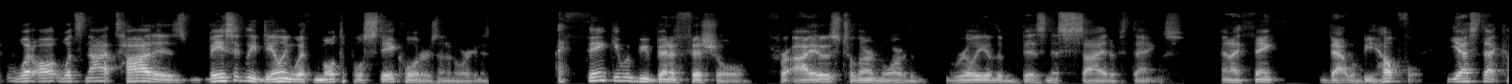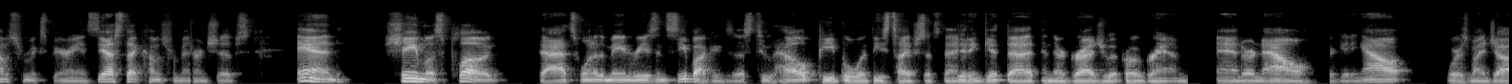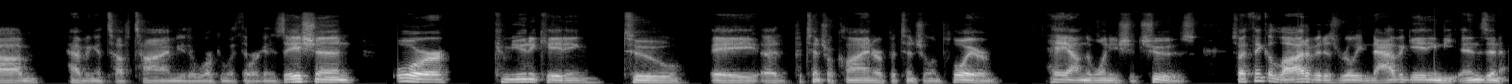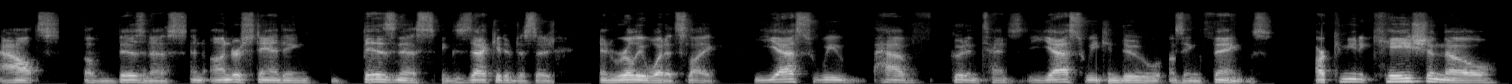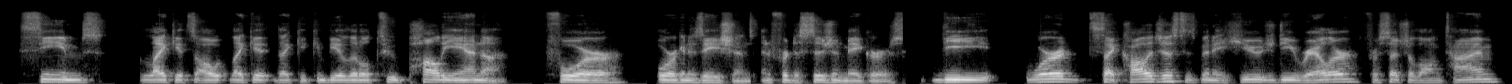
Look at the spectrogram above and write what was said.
What all what's not taught is basically dealing with multiple stakeholders in an organization. I think it would be beneficial for IOs to learn more of the really of the business side of things, and I think that would be helpful. Yes, that comes from experience. Yes, that comes from internships, and shameless plug that's one of the main reasons CBOC exists to help people with these types of things. Didn't get that in their graduate program and are now they're getting out. Where's my job? Having a tough time either working with the organization or communicating to a, a potential client or a potential employer, hey, I'm the one you should choose. So I think a lot of it is really navigating the ins and outs of business and understanding business executive decision and really what it's like. Yes, we have good intents. Yes, we can do amazing things. Our communication, though, seems like it's all like it like it can be a little too Pollyanna for organizations and for decision makers. The word psychologist has been a huge derailer for such a long time.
